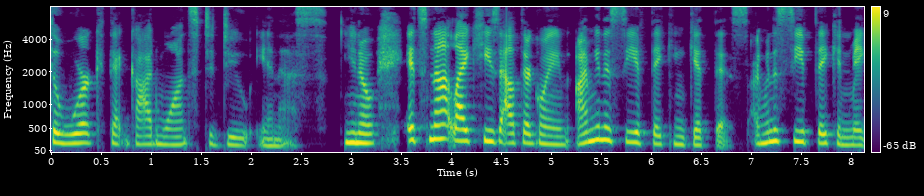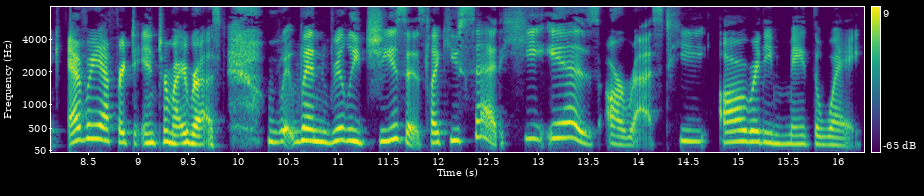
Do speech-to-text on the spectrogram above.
the work that God wants to do in us. You know, it's not like he's out there going, I'm going to see if they can get this. I'm going to see if they can make every effort to enter my rest. When really Jesus, like you said, he is our rest. He already made the way.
